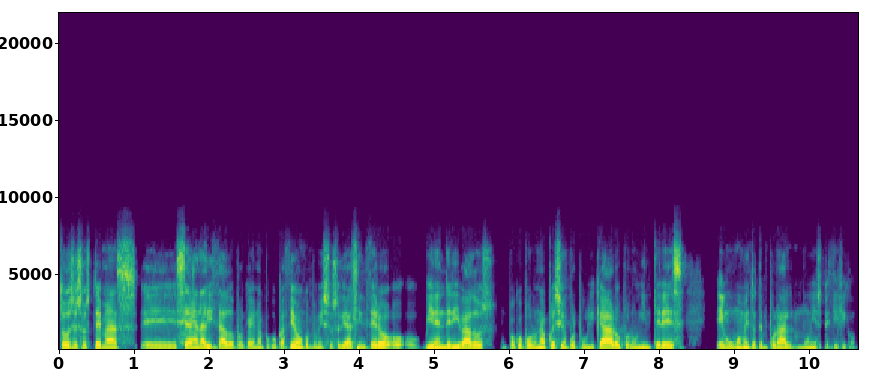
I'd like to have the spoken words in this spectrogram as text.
todos esos temas eh, se han analizado porque hay una preocupación, un compromiso social sincero o, vienen derivados un poco por una presión por publicar o por un interés en un momento temporal muy específico.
